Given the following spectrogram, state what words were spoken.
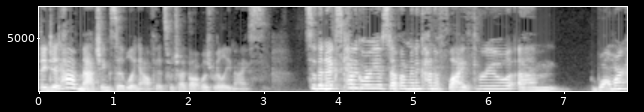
they did have matching sibling outfits, which I thought was really nice. So the next category of stuff I'm going to kind of fly through, um, Walmart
